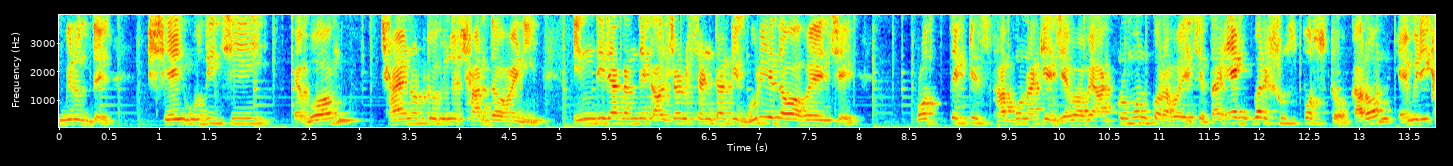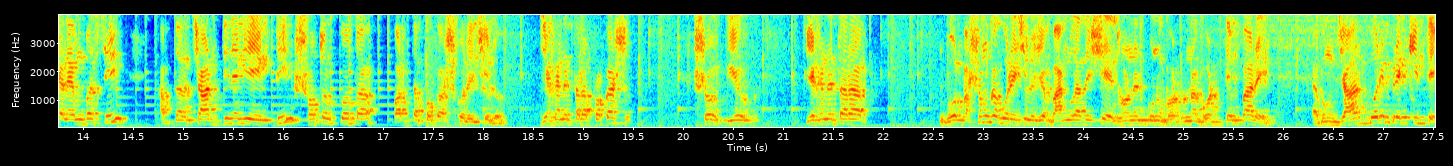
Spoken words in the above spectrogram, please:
বিরুদ্ধে, সেই উদিচি এবং ছায়ানটকেও কিন্তু ছাড় দেওয়া হয়নি। ইন্দিরা গান্ধী কালচারাল সেন্টারকে গুড়িয়ে দেওয়া হয়েছে। প্রত্যেকটি স্থাপনাকে যেভাবে আক্রমণ করা হয়েছে তা একবারে সুস্পষ্ট, কারণ আমেরিকান এম্বাসি আপনার চার দিন আগে একটি সতর্কতা বার্তা প্রকাশ করেছিল, যেখানে তারা প্রকাশ ইয়ে- যেখানে তারা আশঙ্কা করেছিল যে বাংলাদেশে এ ধরনের কোনো ঘটনা ঘটতে পারে এবং যার পরিপ্রেক্ষিতে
